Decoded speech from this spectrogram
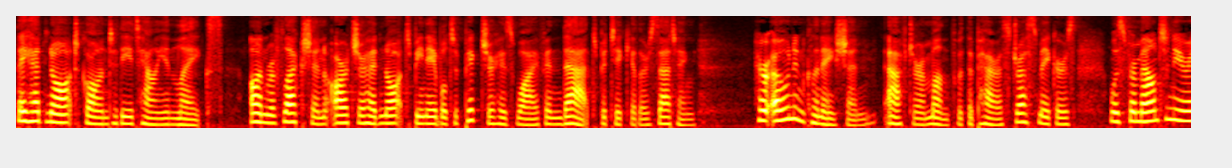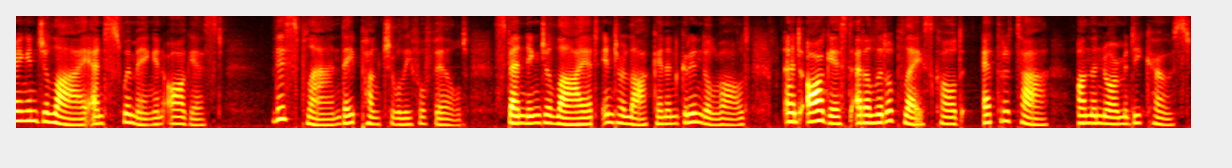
They had not gone to the Italian lakes; on reflection Archer had not been able to picture his wife in that particular setting. Her own inclination, after a month with the Paris dressmakers, was for mountaineering in July and swimming in August. This plan they punctually fulfilled, spending July at Interlaken and Grindelwald, and August at a little place called Etretat on the Normandy coast,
